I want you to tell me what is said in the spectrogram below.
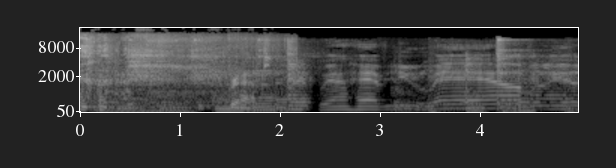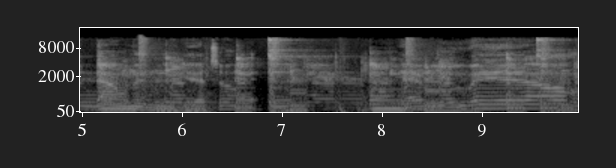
Perhaps. Well, have you ever lived down in the ghetto? Have you ever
